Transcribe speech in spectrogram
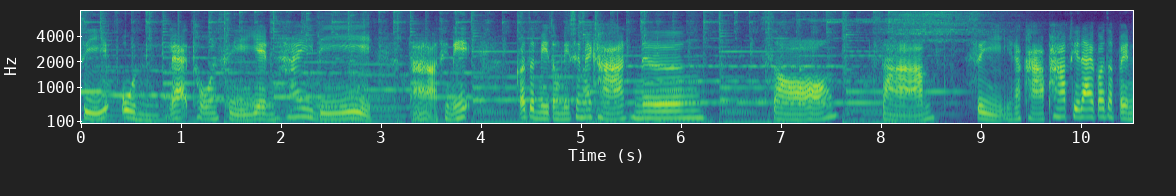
สีอุ่น และโทนสีเย็นให้ดีอ่าทีนี้ก็จะมีตรงนี้ใช่ไหมคะ1 2 3 4นะคะ ภาพที่ได้ก็จะเป็น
